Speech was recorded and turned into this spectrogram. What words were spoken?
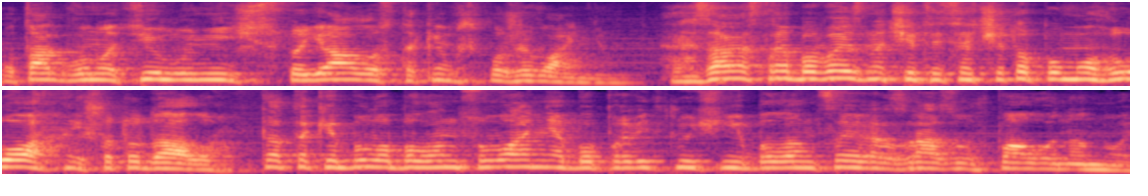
Отак воно цілу ніч стояло з таким споживанням. Зараз треба визначитися, чи то помогло і що то дало. Та таке було балансування, бо при відключенні балансира зразу впало на ноль.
